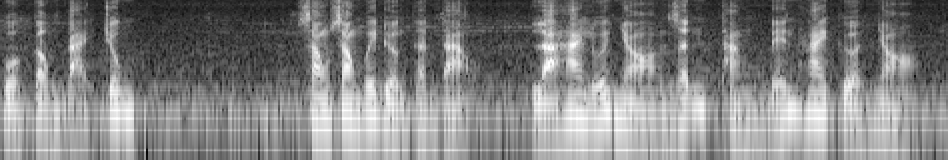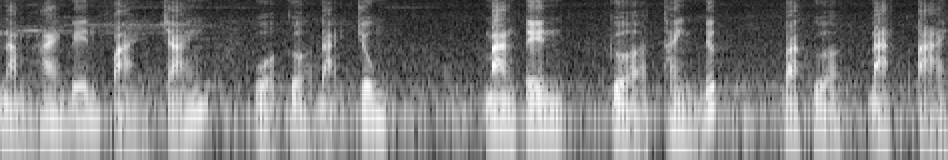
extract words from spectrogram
của cổng Đại Trung. Song song với đường thần đạo là hai lối nhỏ dẫn thẳng đến hai cửa nhỏ nằm hai bên phải trái của cửa Đại Trung, mang tên cửa Thành Đức và cửa Đạt Tài.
